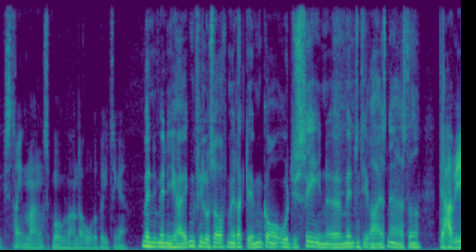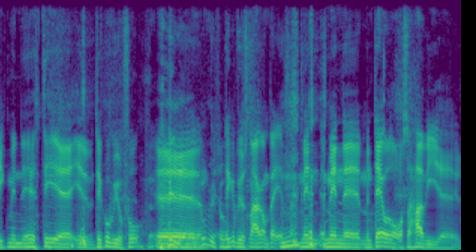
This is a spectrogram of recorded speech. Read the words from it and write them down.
ekstremt mange smukke vandreruter på Ithaca. Men, men I har ikke en filosof med, der gennemgår Odysseen, øh, mens de rejsende er afsted? Det har vi ikke, men øh, det, øh, det kunne vi jo få. Øh, det, vi få. det kan vi jo snakke om bagefter. Mm. men, men, øh, men derudover så har vi øh,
